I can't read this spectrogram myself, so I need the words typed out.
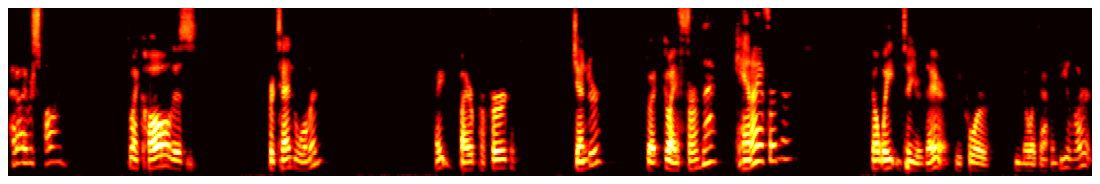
How do I respond? Do I call this pretend woman, right, by her preferred gender? Do I, do I affirm that? Can I affirm that? Don't wait until you're there before you know what to happen. Be alert.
